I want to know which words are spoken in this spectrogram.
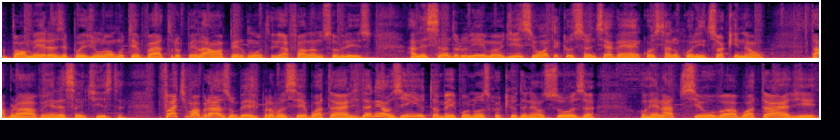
O Palmeiras, depois de um longo tempo, vai atropelar? Uma pergunta, já falando sobre isso. Alessandro Lima, eu disse ontem que o Santos ia ganhar e encostar no Corinthians, só que não. Tá bravo, hein? Ele é Santista. Fátima Braz, um beijo pra você, boa tarde. Danielzinho também conosco aqui, o Daniel Souza. O Renato Silva, boa tarde.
